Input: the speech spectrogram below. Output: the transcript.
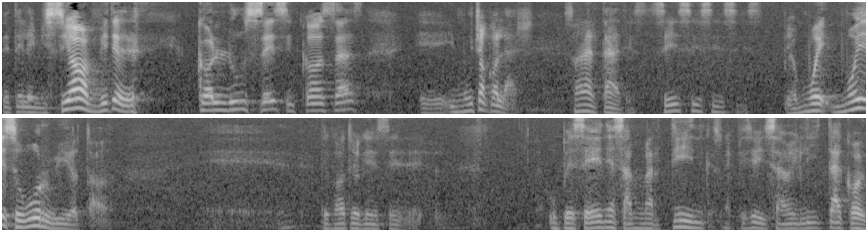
de televisión, viste, con luces y cosas eh, y mucho collage. Son altares, sí, sí, sí, sí. Pero muy, muy de suburbio todo. Eh, tengo otro que es eh, UPCN San Martín, que es una especie de Isabelita con,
